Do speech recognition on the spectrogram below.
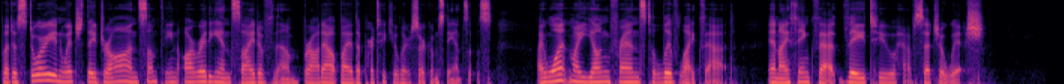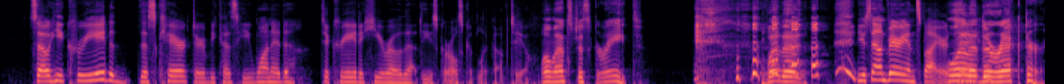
but a story in which they draw on something already inside of them, brought out by the particular circumstances. I want my young friends to live like that, and I think that they too have such a wish. So he created this character because he wanted to create a hero that these girls could look up to. Well, that's just great. what a You sound very inspired. what Jay. a director.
